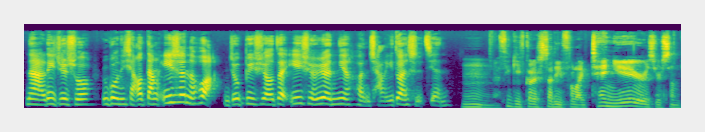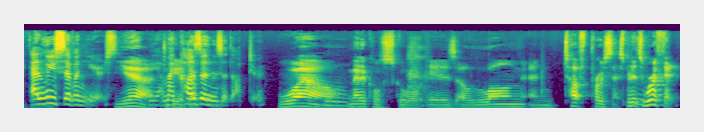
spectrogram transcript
那例句说，如果你想要当医生的话，你就必须要在医学院念很长一段时间。Mm, I think you've got to study for like 10 years or something. At least seven years. Yeah. Yeah, to my be a cousin doctor. is a doctor. Wow. Medical school is a long and tough process, but it's worth it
